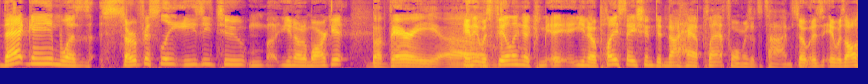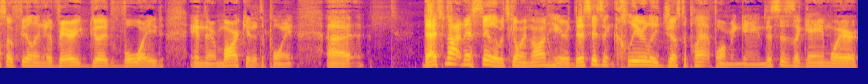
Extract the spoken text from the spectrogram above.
that game was surfacely easy to you know to market, but very um, and it was feeling a you know PlayStation did not have platformers at the time, so it was it was also feeling a very good void in their market at the point. Uh, that's not necessarily what's going on here. This isn't clearly just a platforming game. This is a game where,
